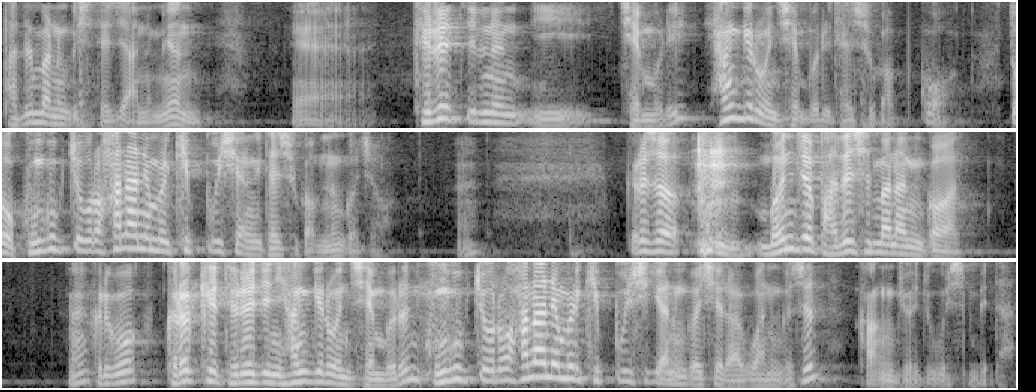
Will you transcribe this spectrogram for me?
받을 만한 것이 되지 않으면 예, 드려지는 이 제물이 향기로운 제물이 될 수가 없고 또 궁극적으로 하나님을 기쁘시게 하는 게 될 수가 없는 거죠. 예? 그래서 먼저 받으실 만한 것 예? 그리고 그렇게 드려진 향기로운 제물은 궁극적으로 하나님을 기쁘시게 하는 것이라고 하는 것을 강조해 주고 있습니다.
